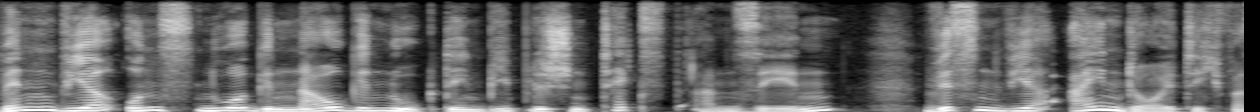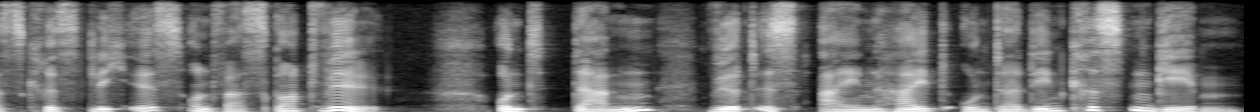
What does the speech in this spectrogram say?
wenn wir uns nur genau genug den biblischen Text ansehen, wissen wir eindeutig, was christlich ist und was Gott will. Und dann wird es Einheit unter den Christen geben.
